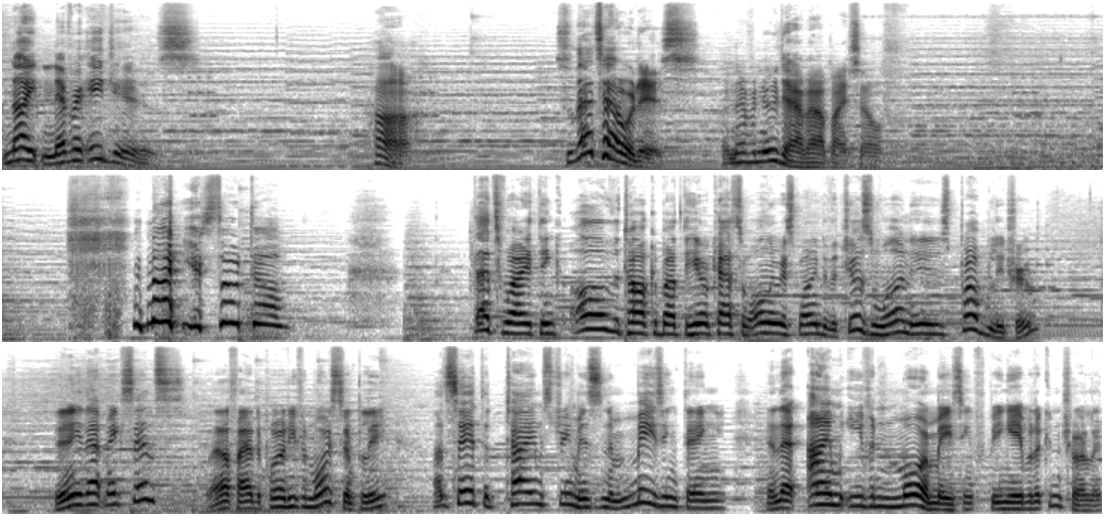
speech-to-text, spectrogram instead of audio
Knight never ages. Huh. So that's how it is. I never knew that about myself. Knight, you're so dumb. That's why I think all the talk about the Hero Castle only responding to the Chosen One is probably true. Did any of that make sense? Well, if I had to put it even more simply, I'd say that the time stream is an amazing thing, and that I'm even more amazing for being able to control it.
